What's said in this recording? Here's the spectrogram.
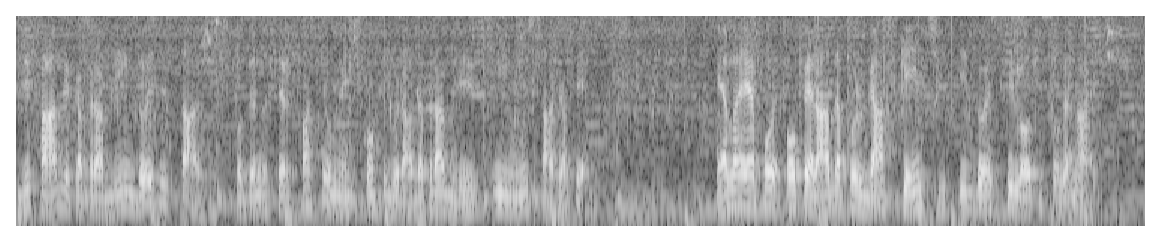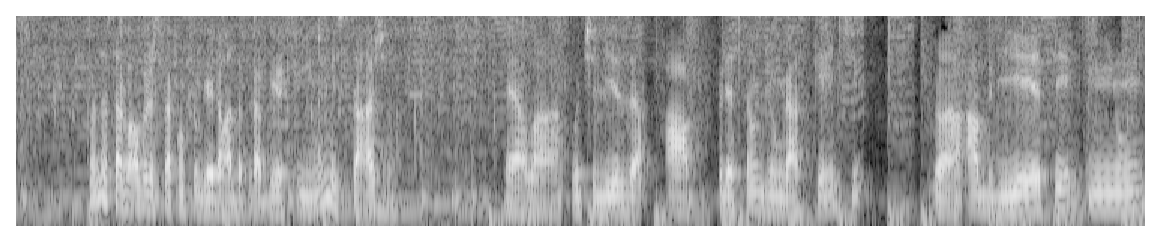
de fábrica para abrir em dois estágios, podendo ser facilmente configurada para abrir em um estágio apenas. Ela é operada por gás quente e dois pilotos solenoide. Quando essa válvula está configurada para abrir em um estágio, ela utiliza a pressão de um gás quente para abrir esse em um,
